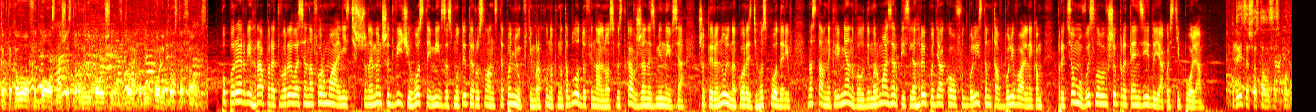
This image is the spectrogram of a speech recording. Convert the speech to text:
как такового футбола с нашей стороны не получилось. Был на поле просто хаос. По перерві гра перетворилася на формальність. Щонайменше двічі гостей міг засмутити Руслан Степанюк. Втім, рахунок на табло до фінального свистка вже не змінився. 4-0 на користь господарів. Наставник рівнян Володимир Мазяр після гри подякував футболістам та вболівальникам, при цьому висловивши претензії до якості поля. Подивіться, що сталося з полем.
